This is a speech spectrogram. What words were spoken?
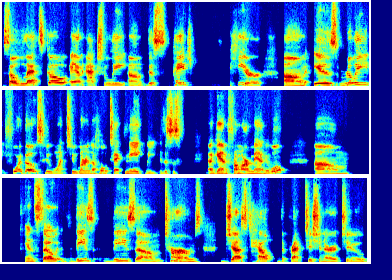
so let's go and actually, um, this page here um, is really for those who want to learn the whole technique. We, this is again from our manual. Um, and so these, these um, terms just help the practitioner to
